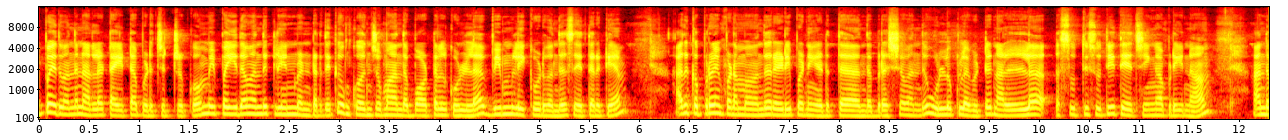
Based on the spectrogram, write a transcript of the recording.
இப்போ இது வந்து நல்லா டைட்டாக பிடிச்சிட்ருக்கோம். இப்போ இதை வந்து க்ளீன் பண்ணுறதுக்கு கொஞ்சமாக அந்த பாட்டிலுக்குள்ளே விம் லிக்விட் வந்து சேர்த்துருக்கேன். அதுக்கப்புறம் இப்போ நம்ம வந்து ரெடி பண்ணி எடுத்த அந்த ப்ரெஷ்ஷை வந்து உள்ளுக்குள்ளே விட்டு நல்லா சுற்றி சுற்றி தேய்ச்சிங்க அப்படின்னா அந்த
